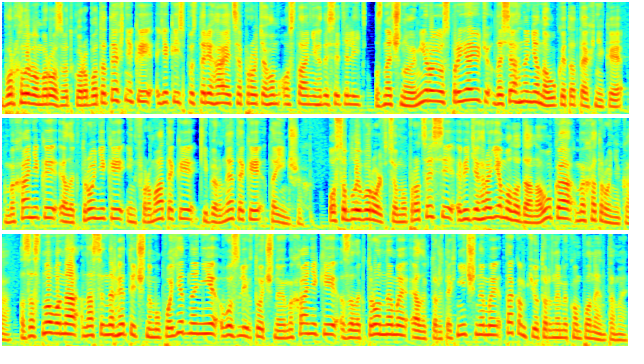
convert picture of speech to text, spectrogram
Бурхливому розвитку робототехніки, який спостерігається протягом останніх десятиліть, значною мірою сприяють досягнення науки та техніки, механіки, електроніки, інформатики, кібернетики та інших. Особливу роль в цьому процесі відіграє молода наука мехатроніка, заснована на синергетичному поєднанні вузлів точної механіки з електронними, електротехнічними та комп'ютерними компонентами.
